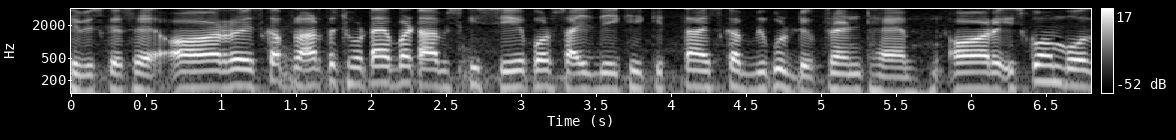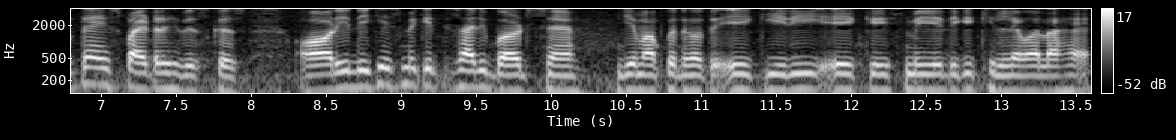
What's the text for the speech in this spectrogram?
हिबिस्कस है। और इसका फ्लावर तो छोटा है बट आप इसकी शेप और साइज़ देखिए कितना इसका बिल्कुल डिफरेंट है। और इसको हम बोलते हैं स्पाइडर हिबिस्कस और ये देखिए इसमें कितनी सारी बर्ड्स हैं। ये मैं आपको दिखाता हूँ तो एक ईरी एक इसमें ये देखिए खिलने वाला है।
